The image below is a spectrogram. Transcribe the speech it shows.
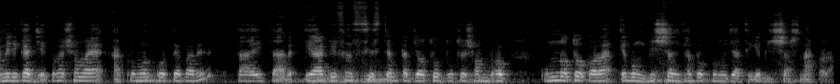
আমেরিকা যে কোনো সময় আক্রমণ করতে পারে, তাই তার এয়ার ডিফেন্স সিস্টেমটা যত দ্রুত সম্ভব উন্নত করা এবং বিশ্বাসঘাতক কোনো জাতিকে বিশ্বাস না করা।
